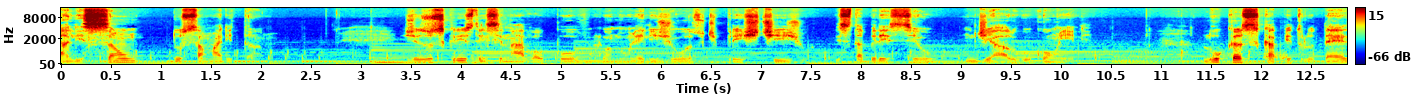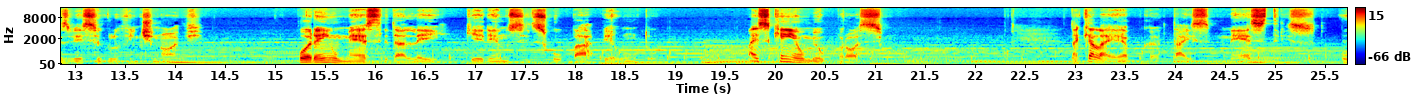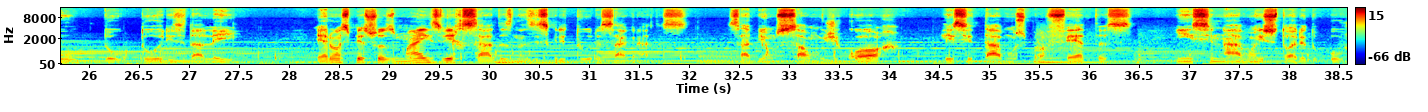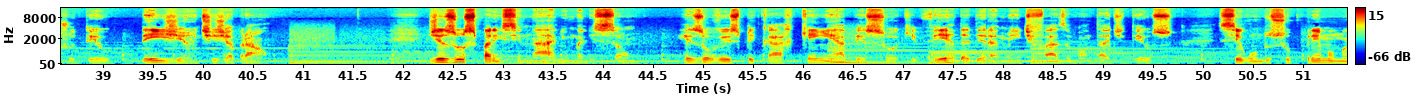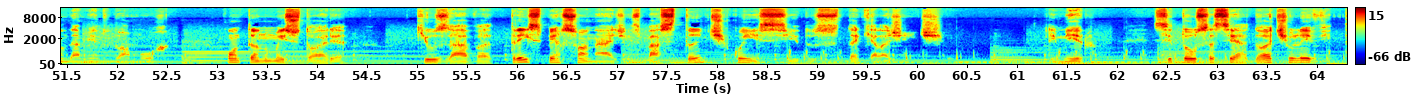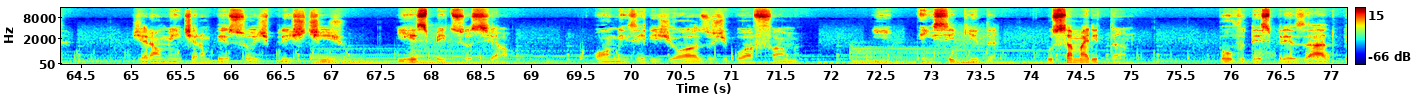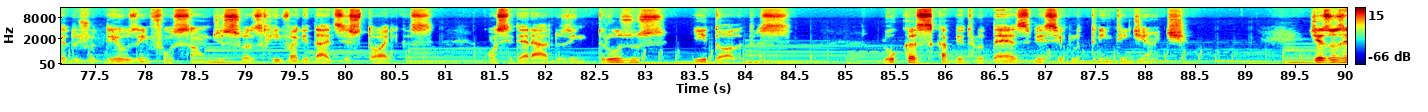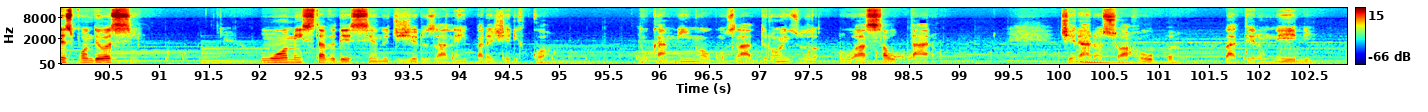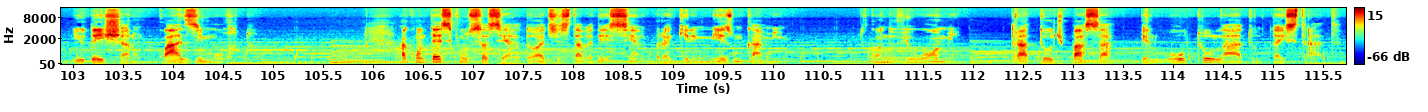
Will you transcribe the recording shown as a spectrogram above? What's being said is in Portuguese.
A lição do samaritano. Jesus Cristo ensinava ao povo quando um religioso de prestígio estabeleceu um diálogo com ele. Lucas capítulo 10, versículo 29. Porém o mestre da lei, querendo se desculpar, perguntou: Mas quem é o meu próximo? Naquela época, tais mestres ou doutores da lei eram as pessoas mais versadas nas escrituras sagradas. Sabiam salmos de cor, recitavam os profetas e ensinavam a história do povo judeu desde antes de Abraão. Jesus, para ensinar-lhe uma lição, resolveu explicar quem é a pessoa que verdadeiramente faz a vontade de Deus, segundo o supremo mandamento do amor, contando uma história que usava três personagens bastante conhecidos daquela gente. Primeiro, citou o sacerdote e o levita. Geralmente eram pessoas de prestígio e respeito social, homens religiosos de boa fama e, em seguida, o samaritano, povo desprezado pelos judeus em função de suas rivalidades históricas, considerados intrusos e idólatras. Lucas capítulo 10, versículo 30 em diante. Jesus respondeu assim: Um homem estava descendo de Jerusalém para Jericó. No caminho, alguns ladrões o, assaltaram. Tiraram sua roupa, bateram nele e o deixaram quase morto. Acontece que um sacerdote estava descendo por aquele mesmo caminho. Quando viu o homem, tratou de passar pelo outro lado da estrada.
